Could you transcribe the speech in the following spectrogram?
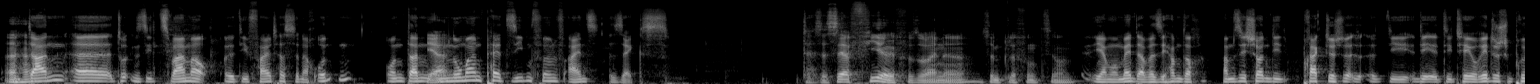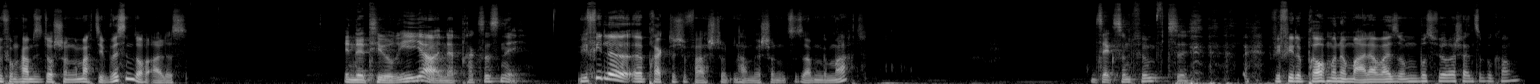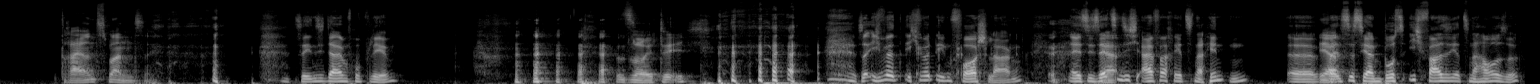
Und dann äh, drücken Sie zweimal äh, die Pfeiltaste nach unten und dann Ja. Nummernpad 7516. Das ist sehr viel für so eine simple Funktion. Ja, Moment, aber Sie haben doch, haben Sie schon die praktische, die, die, die theoretische Prüfung haben Sie doch schon gemacht. Sie wissen doch alles. In der Theorie ja, in der Praxis nicht. Wie viele äh, praktische Fahrstunden haben wir schon zusammen gemacht? 56. Wie viele braucht man normalerweise, um einen Busführerschein zu bekommen? 23. Sehen Sie da ein Problem? Sollte ich. So, ich würde ich würd Ihnen vorschlagen, äh, Sie setzen Ja. sich einfach jetzt nach hinten, äh, Ja. weil es ist ja ein Bus, ich fahre Sie jetzt nach Hause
